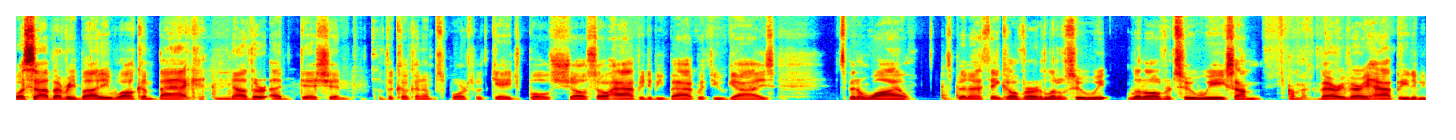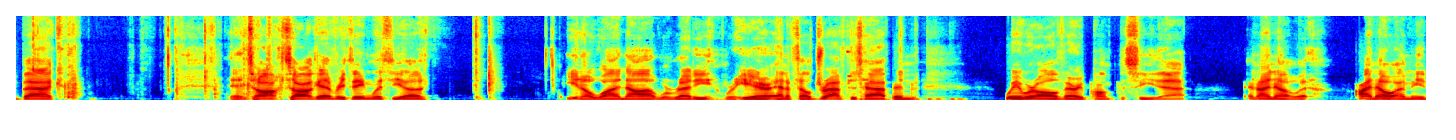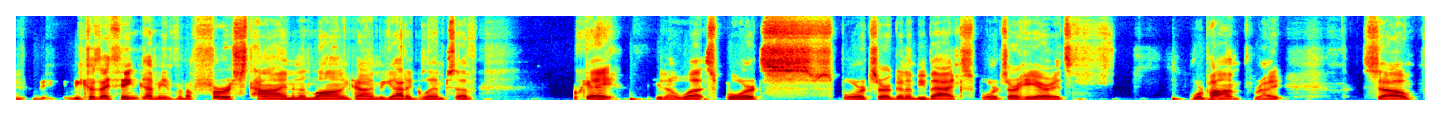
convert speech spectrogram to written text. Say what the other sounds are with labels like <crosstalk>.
What's up, everybody? Welcome back. Another edition of the Cooking Up Sports with Gage Bull show. So happy to be back with you guys. It's been a while. It's been, I think, over a little two week, little over two weeks. I'm, I'm very, very happy to be back and talk, talk everything with you. You know why not? We're ready. We're here. NFL draft just happened. We were all very pumped to see that, and I know it. I know. I mean, because I think, I mean, for the first time in a long time, we got a glimpse of, okay, you know what? Sports, sports are going to be back. Sports are here. It's, we're pumped, right? So,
